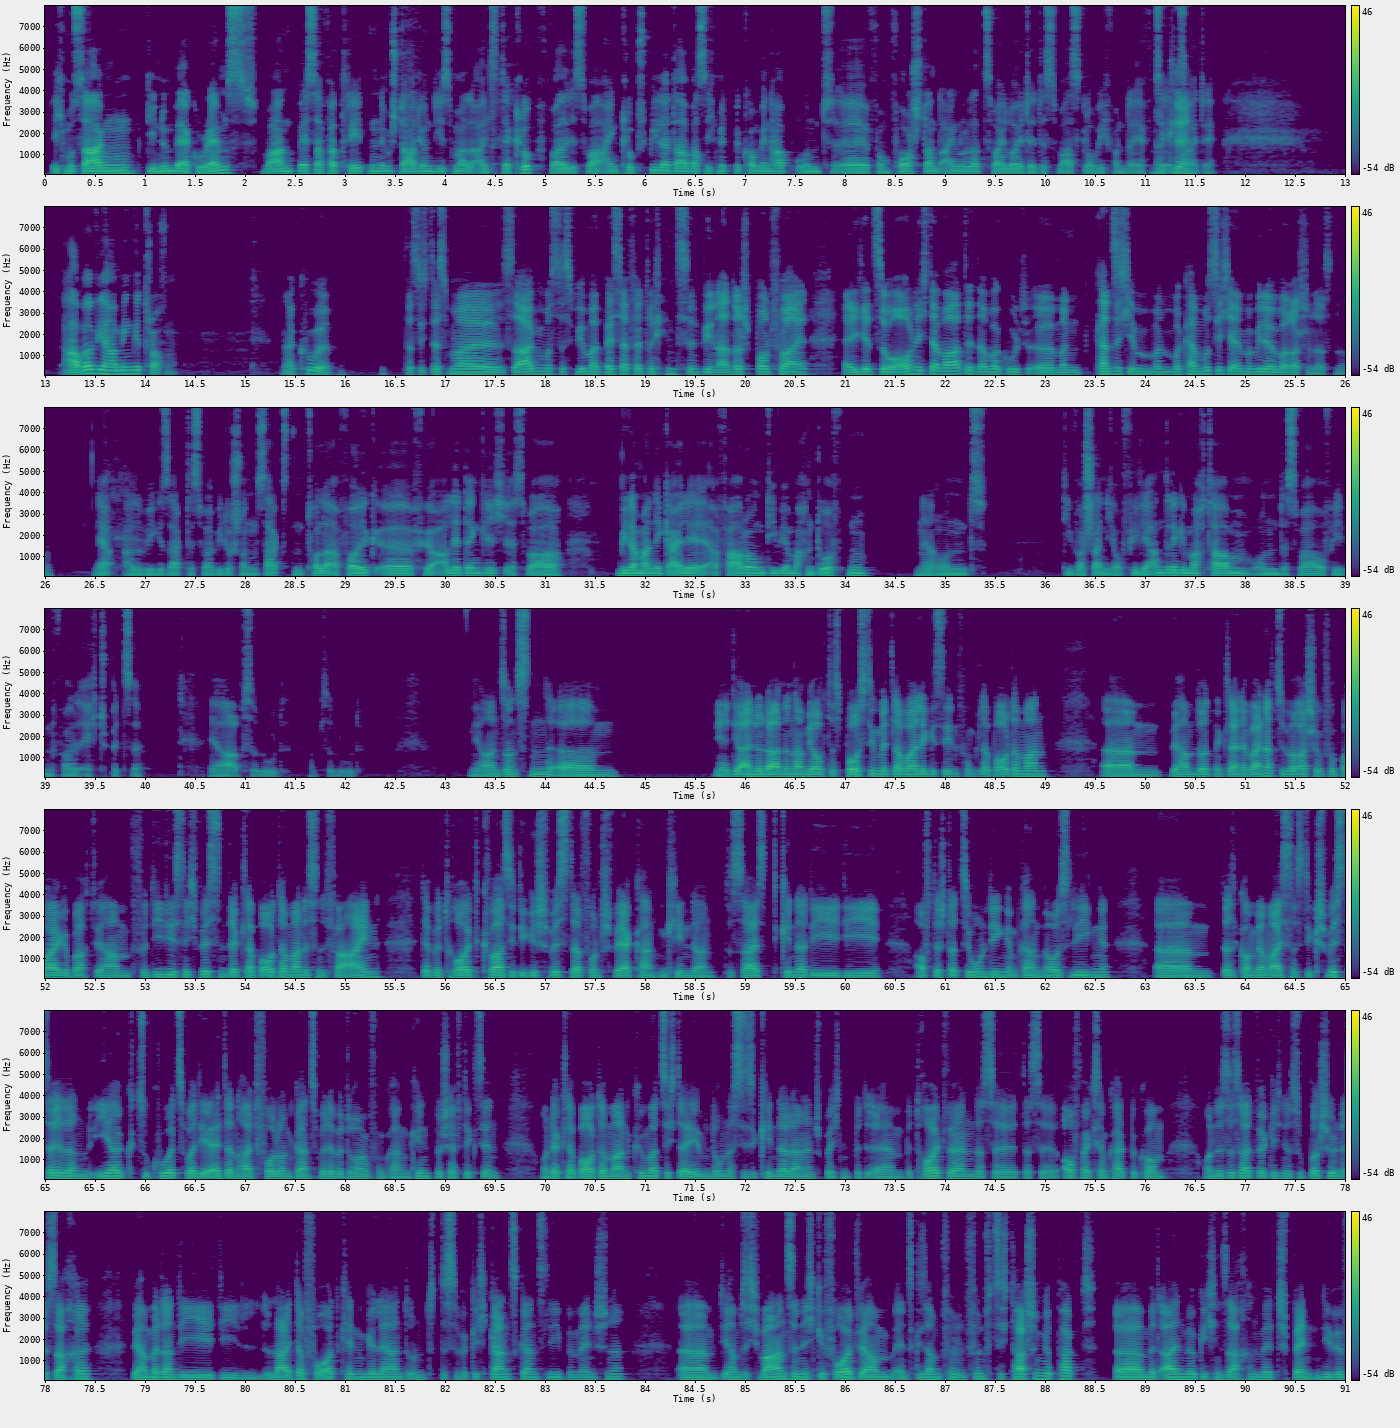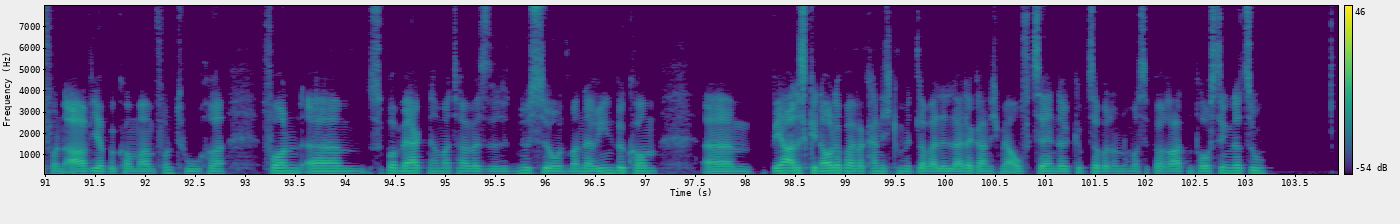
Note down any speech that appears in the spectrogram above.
ich muss sagen, die Nürnberg Rams waren besser vertreten im Stadion diesmal als der Club, weil es war ein Clubspieler da, was ich mitbekommen habe und äh, vom Vorstand ein oder zwei Leute. Das war es, glaube ich, von der FCN-Seite. Aber wir haben ihn getroffen. Na cool. dass ich das mal sagen muss, dass wir mal besser vertreten sind wie ein anderer Sportverein, hätte ich jetzt so auch nicht erwartet, aber gut, äh, man kann sich immer, man kann, muss sich ja immer wieder überraschen lassen. Ne? Ja, also wie gesagt, das war, wie du schon sagst, ein toller Erfolg äh, für alle, denke ich. Es war wieder mal eine geile Erfahrung, die wir machen durften. Ja. Und die wahrscheinlich auch viele andere gemacht haben. Und es war auf jeden Fall echt spitze. Ja, absolut, absolut. Ja, ansonsten, ähm, ja, die einen oder anderen haben ja auch das Posting mittlerweile gesehen vom Klabautermann. Ähm, wir haben dort eine kleine Weihnachtsüberraschung vorbeigebracht. Wir haben, für die, die es nicht wissen, der Klabautermann ist ein Verein, der betreut quasi die Geschwister von schwerkranken Kindern. Das heißt, Kinder, die, die auf der Station liegen, im Krankenhaus liegen, ähm, da kommen ja meistens die Geschwister dann eher zu kurz, weil die Eltern halt voll und ganz mit der Betreuung vom kranken Kind beschäftigt sind. Und der Klabautermann kümmert sich da eben darum, dass diese Kinder dann entsprechend ähm, betreut werden, dass sie, dass sie Aufmerksamkeit bekommen. Und es ist halt wirklich eine super schöne Sache. Wir haben ja dann die, die Leiter vor Ort kennengelernt und das sind wirklich ganz, ganz liebe Menschen. Ähm, die haben sich wahnsinnig gefreut. Wir haben insgesamt 50 Taschen gepackt äh, mit allen möglichen Sachen, mit Spenden, die wir von Avia bekommen haben, von Tucher, von ähm, Supermärkten haben wir teilweise Nüsse und Mandarinen bekommen. Ähm, wer alles genau dabei war, kann ich mittlerweile leider gar nicht mehr aufzählen. Da gibt es aber dann nochmal separaten Posting dazu.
